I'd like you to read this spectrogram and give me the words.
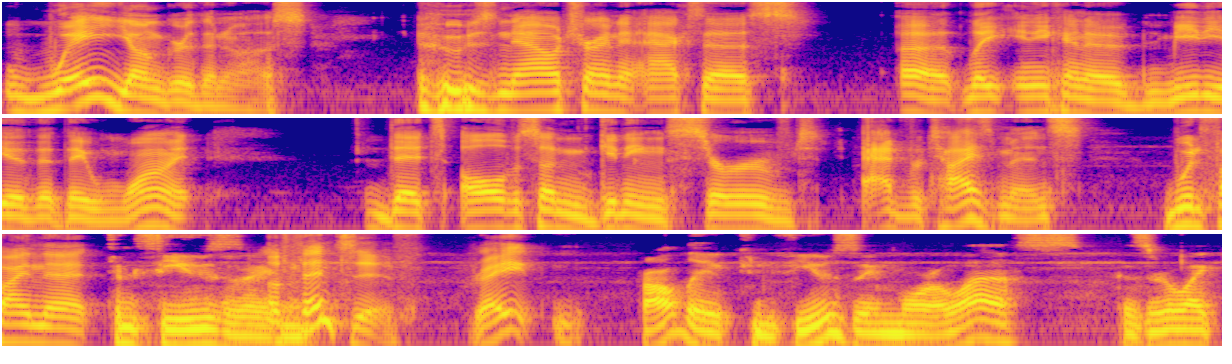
way younger than us who's now trying to access uh, like any kind of media that they want that's all of a sudden getting served advertisements would find that confusing. offensive, right? Probably confusing, more or less, because they're like,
